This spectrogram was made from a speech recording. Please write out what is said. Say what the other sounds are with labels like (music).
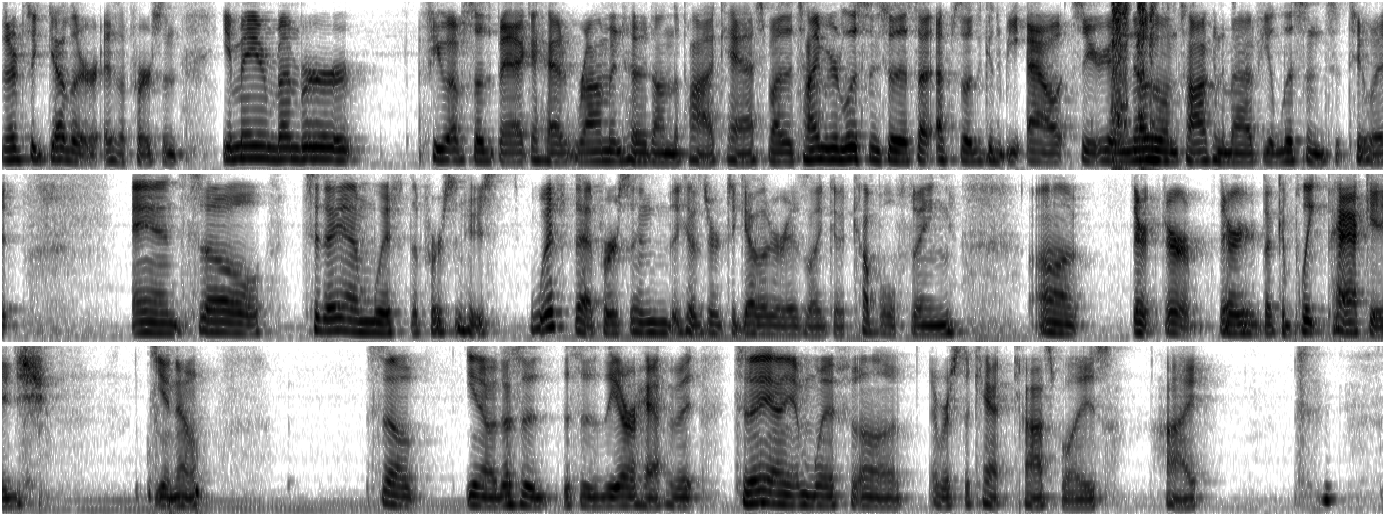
They're together as a person. You may remember a few episodes back, I had Ramen Hood on the podcast. By the time you're listening to this, that episode's going to be out, so you're going to know who I'm talking about if you listen to, to it. And so today I'm with the person who's with that person because they're together as like a couple thing. Uh, they're they're they're the complete package, you know. so you know this is this is the other half of it. Today I am with uh, Aristocat cosplays. Hi.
